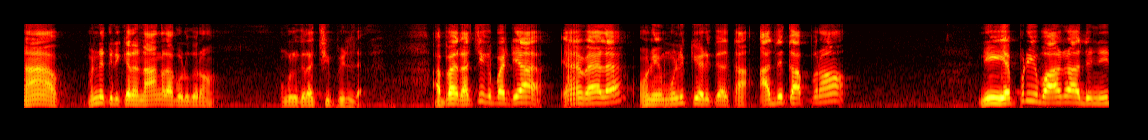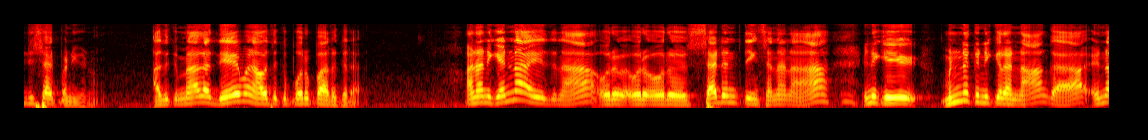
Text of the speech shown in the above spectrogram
நான் முன்னுக்கு நிற்கிற நாங்களாக கொடுக்குறோம். உங்களுக்கு ரட்சிப்பு இல்லை. அப்போ ரசிக்கப்பட்டியா என் வேலை உன்னை முழுக்கி எடுக்கிறது தான். அதுக்கப்புறம் நீ எப்படி வாழ்கிற அது நீ டிசைட் பண்ணிக்கணும். அதுக்கு மேலே தேவன் அதுக்கு பொறுப்பாக இருக்கிறார். ஆனால் இன்றைக்கி என்ன ஆயிடுதுன்னா ஒரு ஒரு ஒரு சடன் திங்ஸ் என்னென்னா இன்றைக்கி முன்னுக்கு நிற்கிற நாங்கள் என்ன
